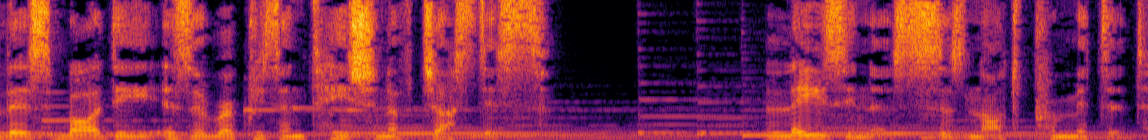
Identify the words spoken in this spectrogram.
This body is a representation of justice. Laziness is not permitted.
